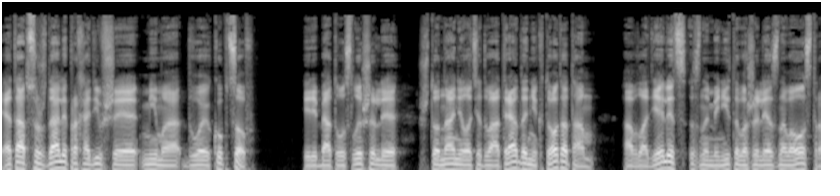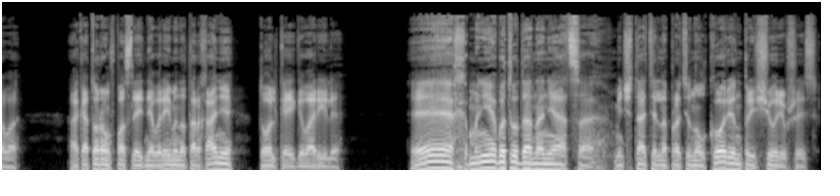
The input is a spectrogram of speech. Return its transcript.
Это обсуждали проходившие мимо двое купцов, и ребята услышали, что нанял эти два отряда не кто-то там, а владелец знаменитого Железного острова, о котором в последнее время на Тархане только и говорили. «Эх, мне бы туда наняться», — мечтательно протянул Корин, прищурившись.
